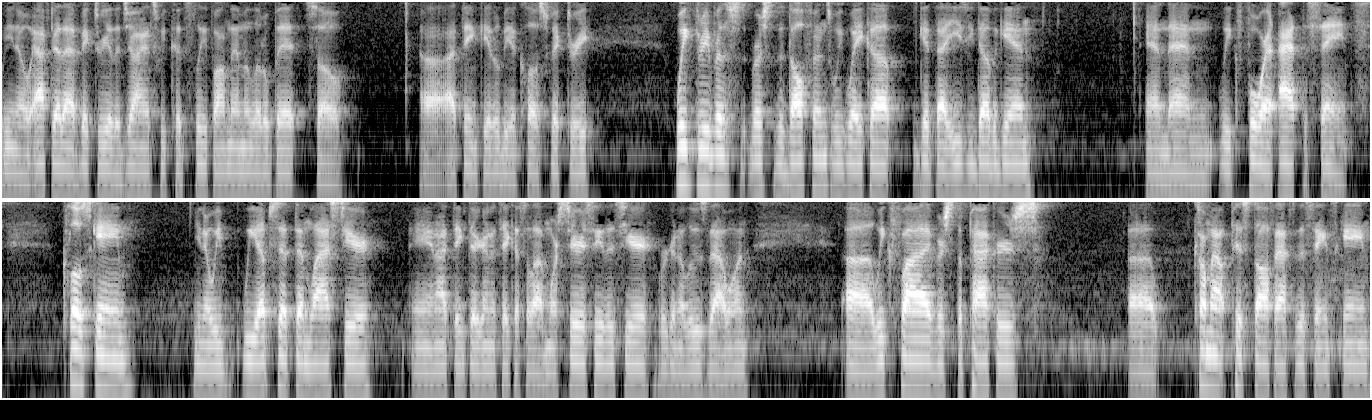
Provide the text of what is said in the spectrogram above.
you know after that victory of the Giants, we could sleep on them a little bit. So uh, I think it'll be a close victory. Week three versus, versus the Dolphins, we wake up, get that easy dub again, and then week four at the Saints, close game. You know we we upset them last year, and I think they're going to take us a lot more seriously this year. We're going to lose that one. Uh, week five versus the Packers, uh, come out pissed off after the Saints game,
